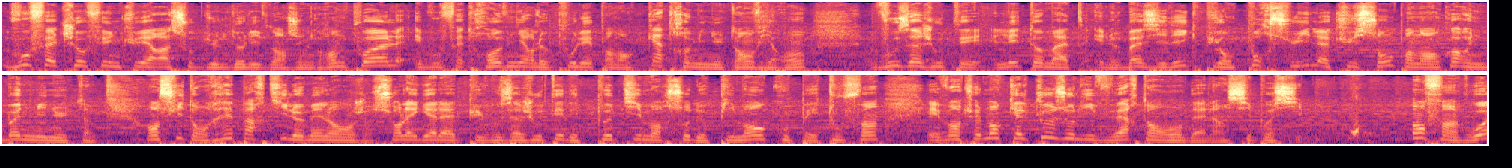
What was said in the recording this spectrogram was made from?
Vous faites chauffer une cuillère à soupe d'huile d'olive dans une grande poêle et vous faites revenir le poulet pendant 4 minutes environ. Vous ajoutez les tomates et le basilic puis on poursuit la cuisson pendant encore une bonne minute. Ensuite on répartit le mélange sur les galettes puis vous ajoutez des petits morceaux de piment coupés tout fin, éventuellement quelques olives vertes en rondelles hein, si possible. Enfin, vous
